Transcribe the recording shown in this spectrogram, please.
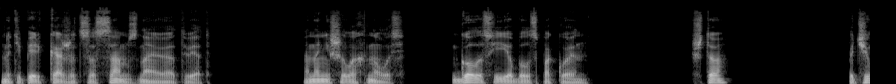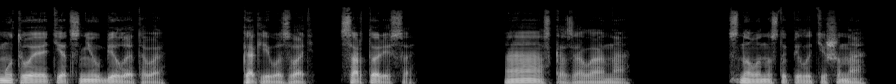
но теперь, кажется, сам знаю ответ». Она не шелохнулась. Голос ее был спокоен. «Что?» «Почему твой отец не убил этого? Как его звать? Сарториса?» «А, — сказала она. Снова наступила тишина.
